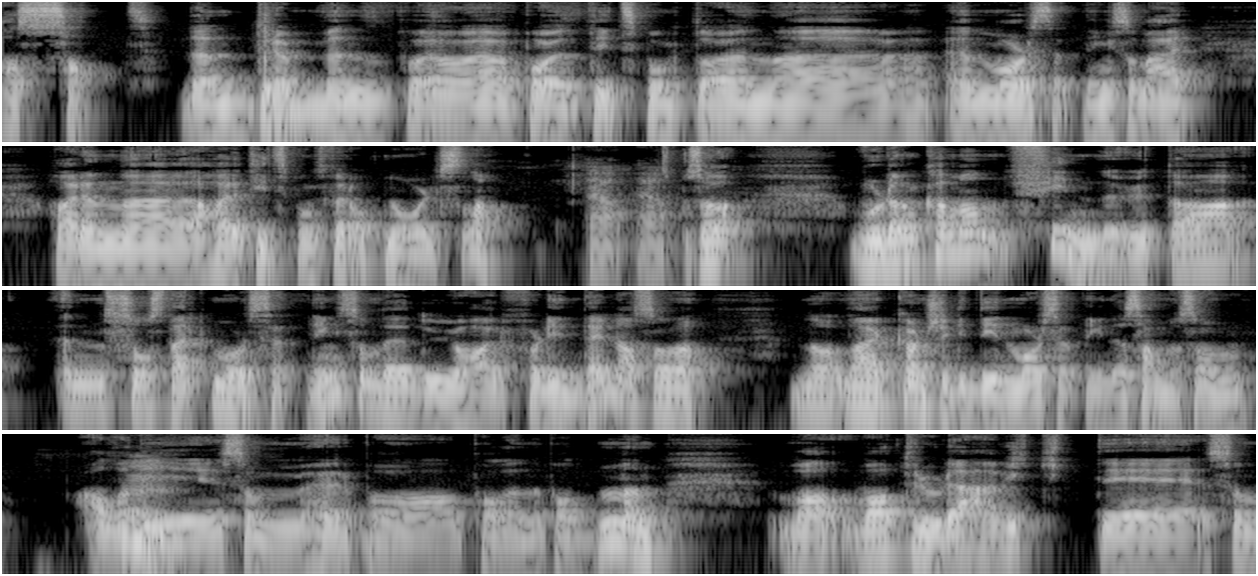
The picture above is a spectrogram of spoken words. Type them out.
har satt den drømmen på, på et tidspunkt og en, eh, en målsetning som er, har, en, eh, har, et tidspunkt for oppnåelse. Da. Ja, ja. Så hvordan kan man finne ut av en så sterk målsetning som det du har for din del? Altså, nå, er kanskje ikke din målsetning det samme som alle de mm. som hører på, på denne poden. Men hva, hva, tror du er viktig som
